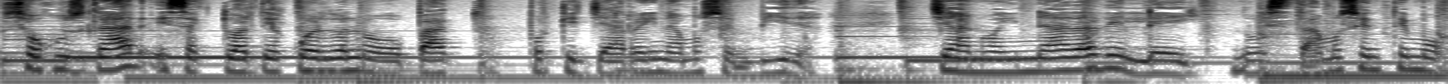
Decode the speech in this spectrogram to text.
Sojuzgad es actuar de acuerdo al nuevo pacto, porque ya reinamos en vida. Ya no hay nada de ley, no estamos en temor.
